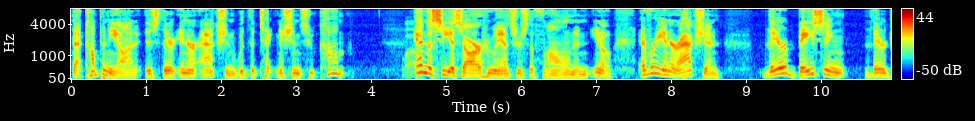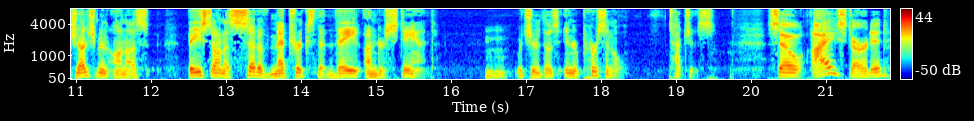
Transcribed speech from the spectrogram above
that company on is their interaction with the technicians who come. Wow. And the CSR who answers the phone and you know, every interaction they're basing their judgment on us based on a set of metrics that they understand mm-hmm. which are those interpersonal touches. So I started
